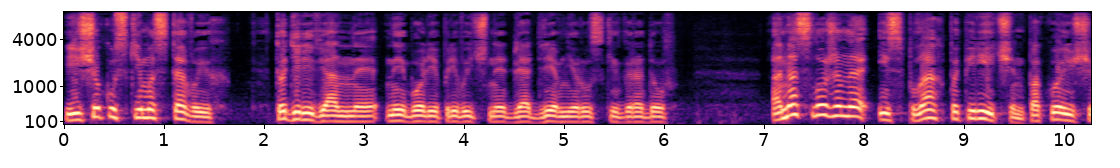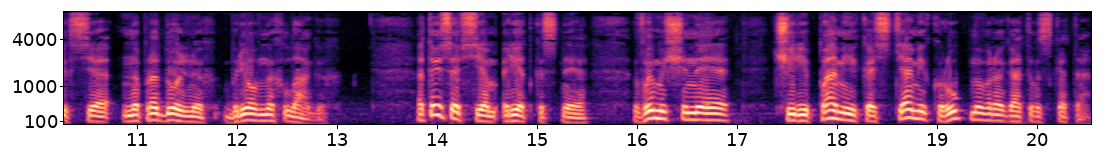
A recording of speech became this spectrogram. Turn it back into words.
И еще куски мостовых, то деревянные, наиболее привычные для древнерусских городов. Она сложена из плах поперечин, покоящихся на продольных бревнах лагах, а то и совсем редкостные, вымощенные черепами и костями крупного рогатого скота.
